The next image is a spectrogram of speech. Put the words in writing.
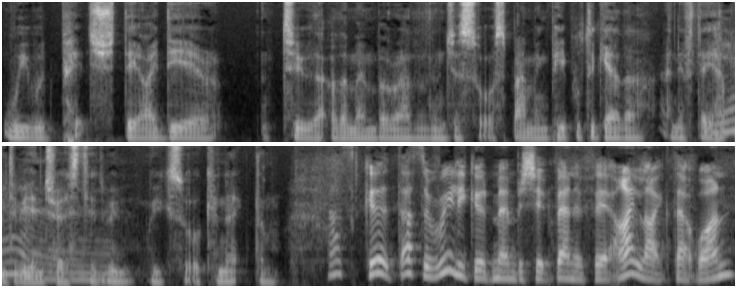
we would pitch the idea to that other member rather than just sort of spamming people together. And if they happen yeah. to be interested, we, we sort of connect them. That's good. That's a really good membership benefit. I like that one.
